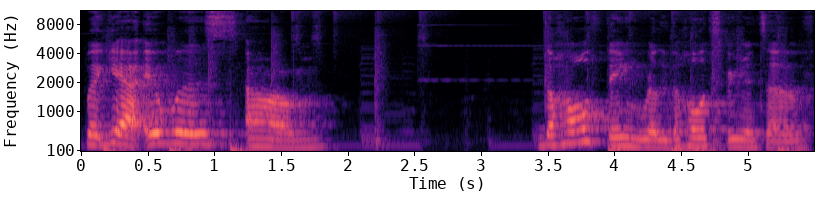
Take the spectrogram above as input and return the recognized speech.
but yeah, it was um, the whole thing, really, the whole experience of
